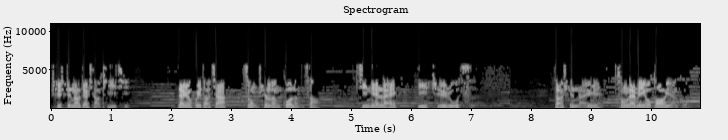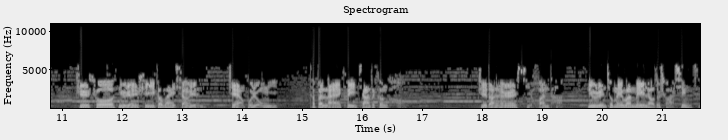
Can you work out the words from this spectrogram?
时时闹点小脾气。男人回到家总是冷锅冷灶。几年来一直如此，倒是男人从来没有抱怨过，只说女人是一个外乡人，这样不容易。她本来可以嫁得更好。知道男人喜欢她，女人就没完没了的耍性子，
